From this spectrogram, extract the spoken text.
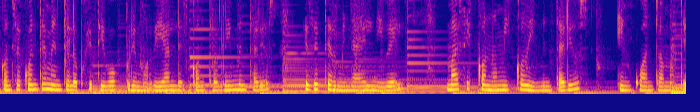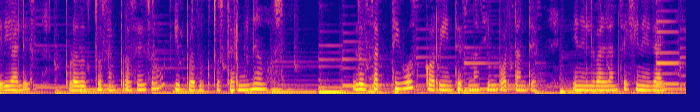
Consecuentemente, el objetivo primordial del control de inventarios es determinar el nivel más económico de inventarios en cuanto a materiales, productos en proceso y productos terminados. Los activos corrientes más importantes en el balance general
